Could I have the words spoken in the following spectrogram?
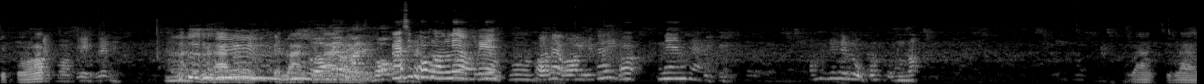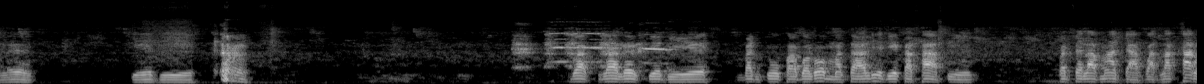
สิบหกบอกเลขเล่นเป็นว่างที่ล่าแล้วห้าสิบหกออกแล้วเรียกออกแรกออกอีกได้ก็แม่นค่ะเขา ไม่ได้ลูกคนกลมเนาะว่างที่ล่าเลิกเจดี ว่าที่ล่าเลิกเจดี บรรจุพระบรมมาจารีริกธาตุนี่มันไปรับมาจากวัดละคัง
